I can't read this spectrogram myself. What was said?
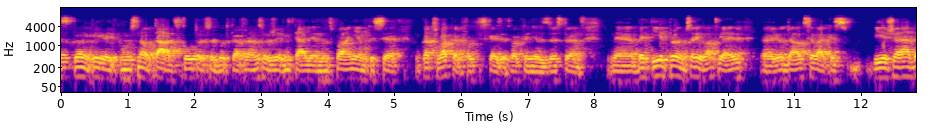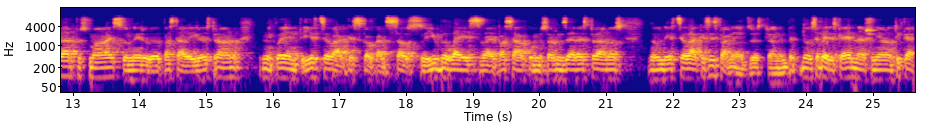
es piekrītu, ka mums nav tādas kultūras, varbūt kā frančūžiem, itāļiem un spāņiem, kas nu, katru vakaru faktiski aiziet vakariņās uz restorānu. Bet ir, protams, arī Latvijā ir ļoti daudz cilvēku, kas bieži ēd ārpus mājas un ir pastāvīgi restorānu klienti. Ir cilvēki, kas kaut kādas savas jubilejas vai pasākumus organizē restorānos. Nu, ir cilvēki, kas vispār neiet uz restorāniem. Bet nu, sabiedriskā ēdināšana jau nav tikai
